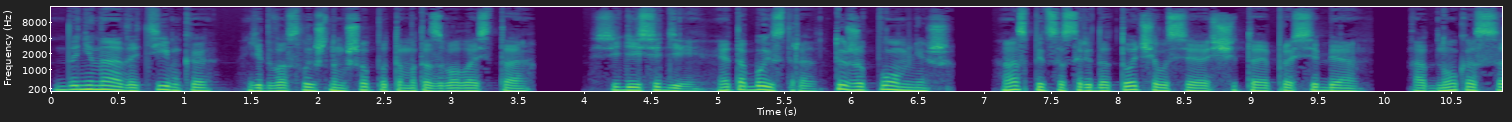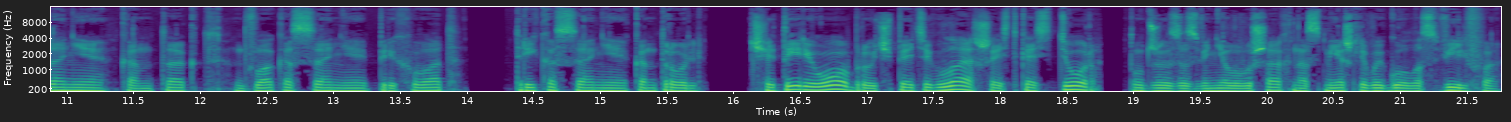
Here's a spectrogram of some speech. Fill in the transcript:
«Да не надо, Тимка, Едва слышным шепотом отозвалась та. «Сиди, сиди, это быстро, ты же помнишь». Аспид сосредоточился, считая про себя. Одно касание, контакт, два касания, перехват, три касания, контроль. Четыре обруч, пять игла, шесть костер. Тут же зазвенел в ушах насмешливый голос Вильфа.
